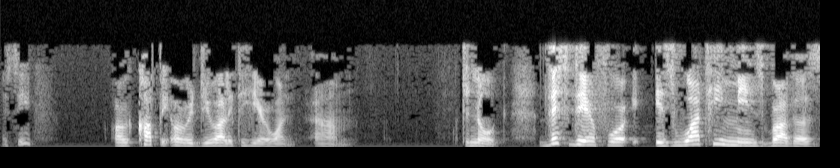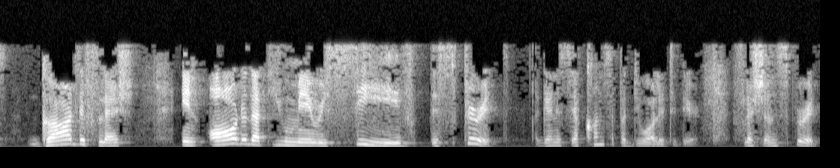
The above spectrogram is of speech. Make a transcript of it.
You see, or copy or duality here. One um, to note. This, therefore, is what he means, brothers. Guard the flesh, in order that you may receive the spirit. Again, it's a concept of duality there, flesh and spirit.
